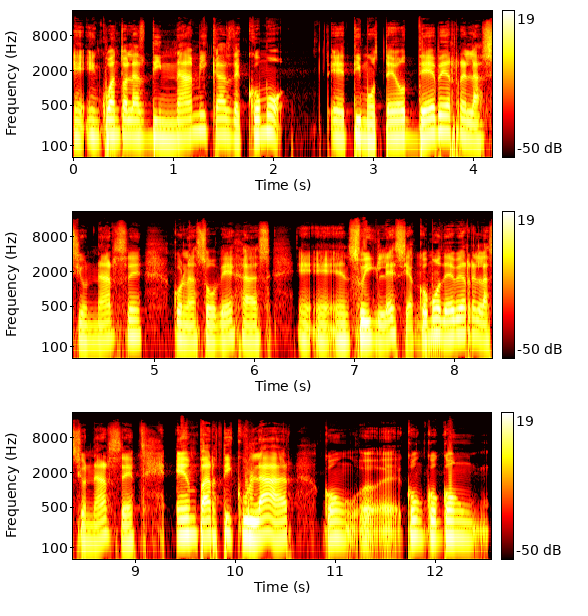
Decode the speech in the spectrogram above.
eh, en cuanto a las dinámicas de cómo eh, Timoteo debe relacionarse con las ovejas eh, en su iglesia, cómo debe relacionarse en particular con, con, con- con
